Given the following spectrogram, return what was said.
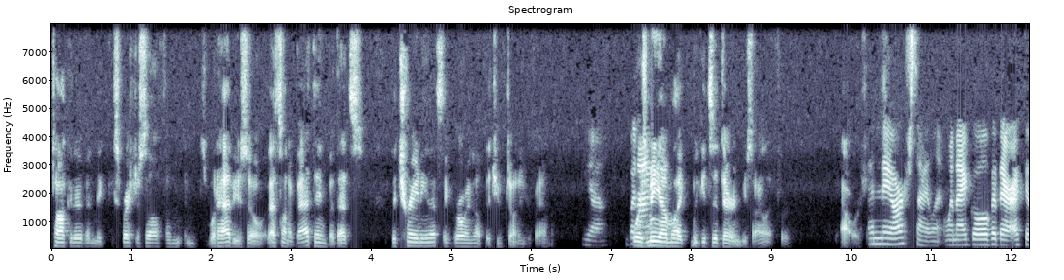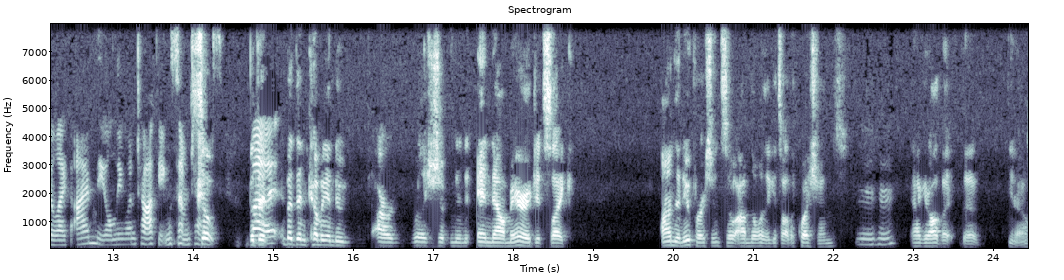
talkative and express yourself and, and what have you. So that's not a bad thing. But that's the training. That's the growing up that you've done in your family. Yeah. But Whereas I- me, I'm like we could sit there and be silent for hours. and they are silent. When I go over there, I feel like I'm the only one talking sometimes. So, but, then, but- but then coming into our relationship and, and now marriage, it's like I'm the new person, so I'm the one that gets all the questions, hmm and I get all the the you know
